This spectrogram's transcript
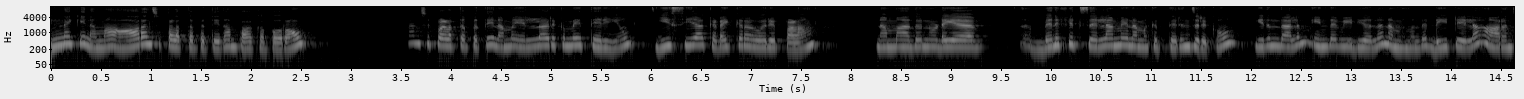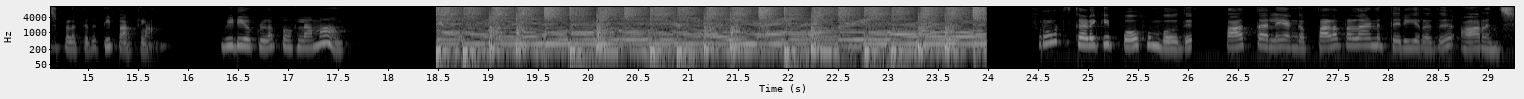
இன்றைக்கி நம்ம ஆரஞ்சு பழத்தை பற்றி தான் பார்க்க போகிறோம் ஆரஞ்சு பழத்தை பற்றி நம்ம எல்லாருக்குமே தெரியும். ஈஸியாக கிடைக்கிற ஒரு பழம். நம்ம அதனுடைய பெனிஃபிட்ஸ் எல்லாமே நமக்கு தெரிஞ்சிருக்கும். இருந்தாலும் இந்த வீடியோவில் நம்ம வந்து டீட்டெயிலாக ஆரஞ்சு பழத்தை பற்றி பார்க்கலாம். வீடியோக்குள்ளே போகலாமா? ஃப்ரூட்ஸ் கடைக்கு போகும்போது பார்த்தாலே அங்கே பளபளன்னு தெரிகிறது ஆரஞ்சு.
